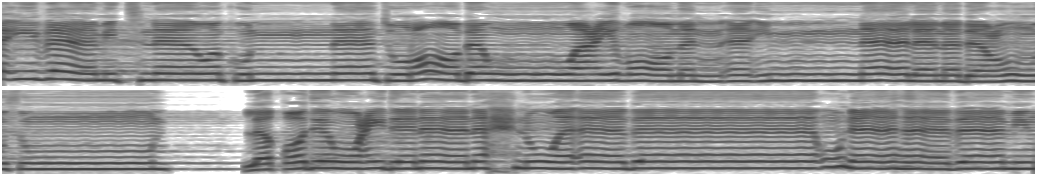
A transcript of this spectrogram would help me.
أئذا متنا وكنا ترابا وعظاما أئنا لمبعوثون لقد وعدنا نحن وآباؤنا هذا من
